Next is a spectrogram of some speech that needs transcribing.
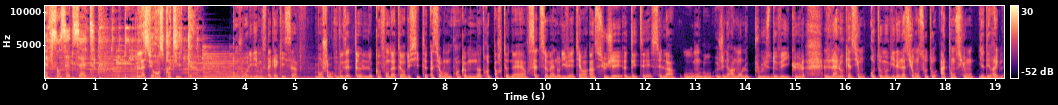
Sanef 177. L'assurance pratique. Bonjour Olivier Moustakakis. Bonjour. Vous êtes le cofondateur du site assureland.com, notre partenaire. Cette semaine, Olivier, tiens, un sujet d'été, c'est là où on loue généralement le plus de véhicules, l'allocation automobile et l'assurance auto. Attention, il y a des règles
